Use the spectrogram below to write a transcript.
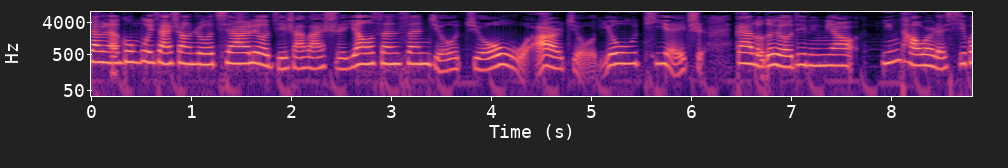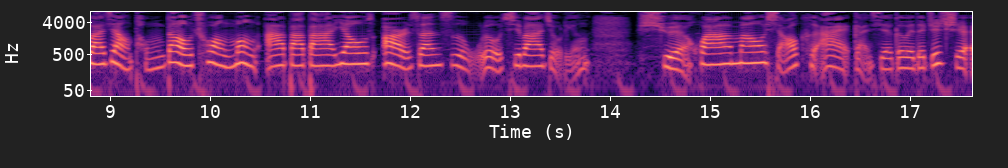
下面来公布一下上周七二六级沙发是幺三三九九五二九 UTH，盖楼的有地灵喵、樱桃味的西瓜酱、同道创梦阿八八幺二三四五六七八九零，雪花猫小可爱，感谢各位的支持！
